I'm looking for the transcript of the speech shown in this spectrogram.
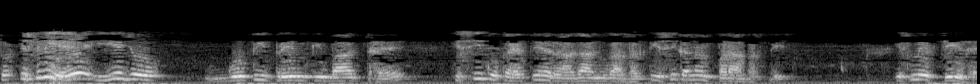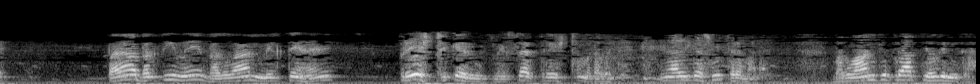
तो इसलिए ये जो गोपी प्रेम की बात है, इसी को कहते हैं रागानुगा भक्ति, इसी का नाम पराभक्ति। इसमें एक चीज़ है। पराभक्ति में भगवान मिलते हैं प्रेष्ठ के रूप में सप्रेष्ठ मतलब का सूत्र माना भगवान की प्राप्ति होगी नहीं कहा।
